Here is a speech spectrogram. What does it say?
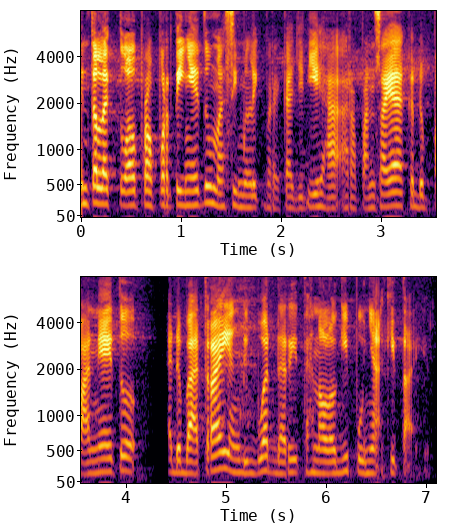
intelektual propertinya itu masih milik mereka jadi harapan saya ke depannya itu ada baterai yang dibuat dari teknologi punya kita gitu.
